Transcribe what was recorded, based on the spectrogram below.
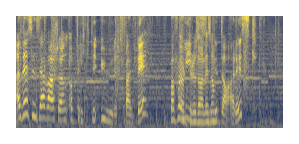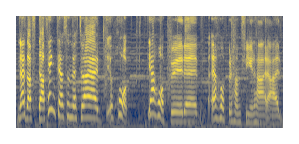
Ja, det syns jeg var sånn oppriktig urettferdig. Hva følte du da, liksom? Solidarisk. Nei, da, da tenkte jeg sånn, vet du hva, jeg, håp, jeg, håper, eh, jeg håper han fyren her er,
